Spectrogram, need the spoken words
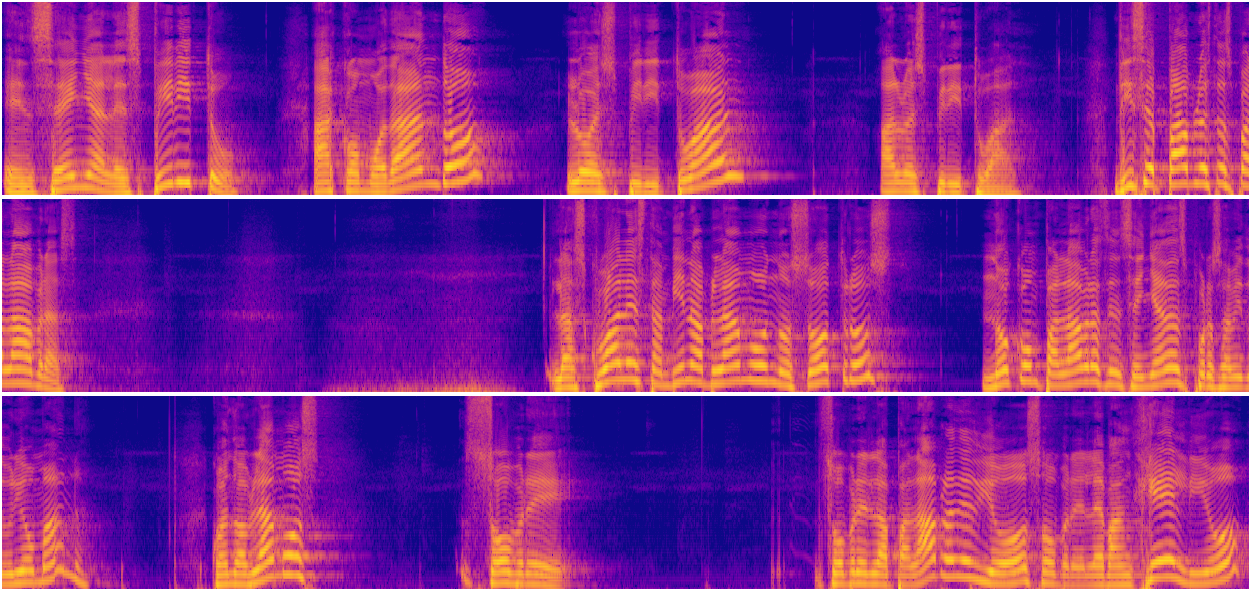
enseña el Espíritu, acomodando lo espiritual a lo espiritual. Dice Pablo estas palabras, las cuales también hablamos nosotros, no con palabras enseñadas por sabiduría humana. Cuando hablamos sobre sobre la palabra de Dios, sobre el evangelio,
